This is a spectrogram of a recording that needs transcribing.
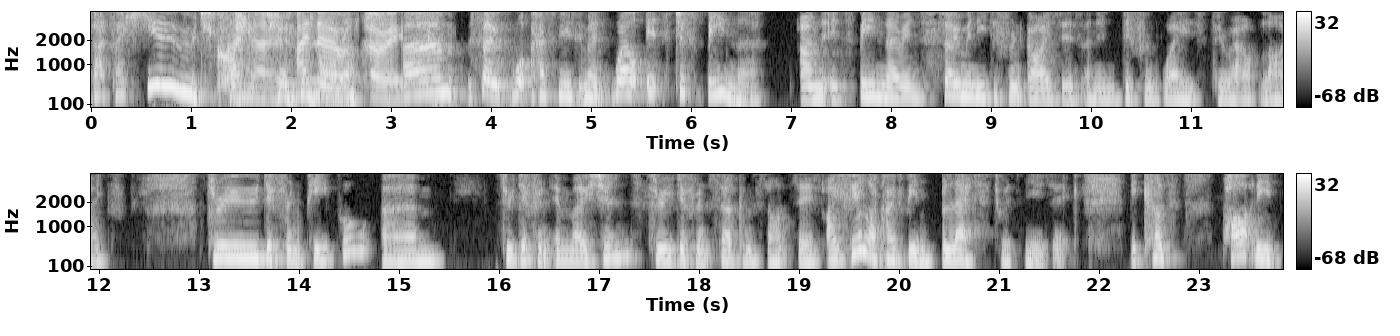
That's a huge question. I know. I I'm sorry. Um, so, what has music meant? Well, it's just been there, and it's been there in so many different guises and in different ways throughout life, through different people. Um, through different emotions, through different circumstances. I feel like I've been blessed with music because partly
